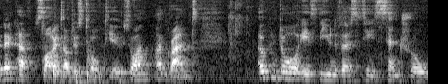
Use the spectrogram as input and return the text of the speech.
I don't have slides, I'll just talk to you. So I'm, I'm Grant. Open Door is the university's central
